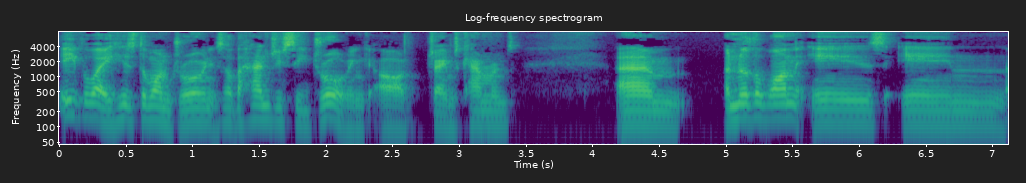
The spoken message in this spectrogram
Either way, he's the one drawing it. So the hands you see drawing are James Cameron's. Um, another one is in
